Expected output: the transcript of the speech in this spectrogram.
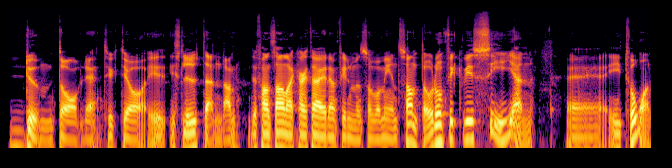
dumt av det tyckte jag i, i slutändan. Det fanns andra karaktärer i den filmen som var mer intressanta och de fick vi se igen eh, i tvåan.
